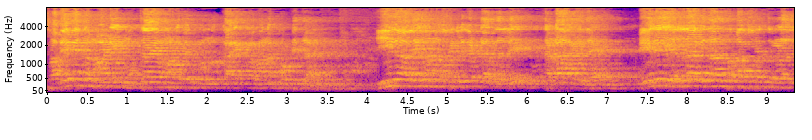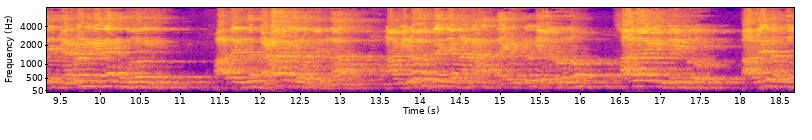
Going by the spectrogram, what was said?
ಸಭೆಯನ್ನು ಮಾಡಿ ಮುಕ್ತಾಯ ಮಾಡಬೇಕು. ಈಗಾಗಲೇ ನಮ್ಮ ಶಿಡ್ಲಘಟ್ಟದಲ್ಲಿ ತಡ ಆಗಿದೆ. ಬೇರೆ ಎಲ್ಲ ವಿಧಾನಸಭಾ ಕ್ಷೇತ್ರಗಳಲ್ಲಿ ಮೆರವಣಿಗೆನೆ ಹೋಗಿದೆ ಆದ್ರಿಂದ ತಡ ಆಗಿರೋದ್ರಿಂದ ನಾವಿರೋಷ್ಟು ಜನನ, ದಯವಿಟ್ಟು ಎಲ್ಲರೂ ಸಾಲಾಗಿ ಇಬ್ಬರಿಬ್ರು ಆದ್ರೆ ನಮ್ದು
